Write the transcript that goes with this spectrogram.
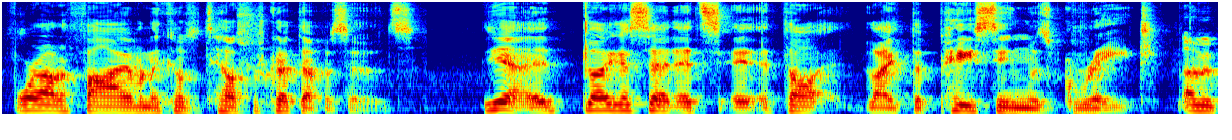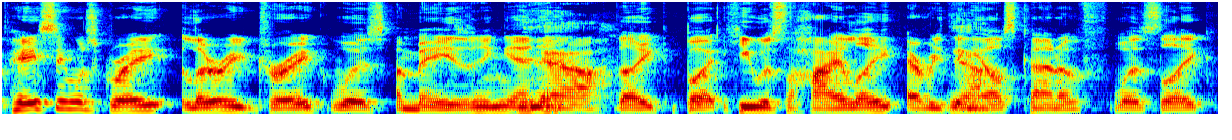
four out of five when it comes to Tales from Crypt episodes. Yeah, it, like I said, it's it, it thought like the pacing was great. I mean, pacing was great. Larry Drake was amazing and Yeah. it. Like, but he was the highlight. Everything Yeah. else kind of was like.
